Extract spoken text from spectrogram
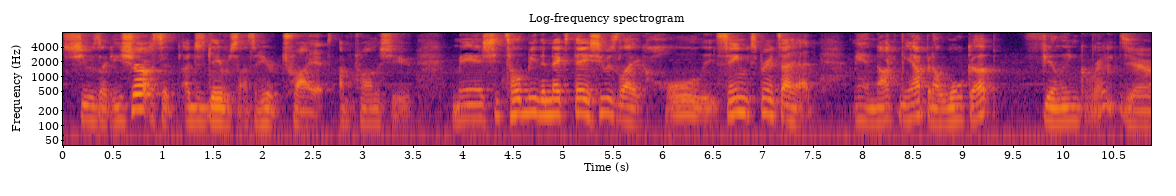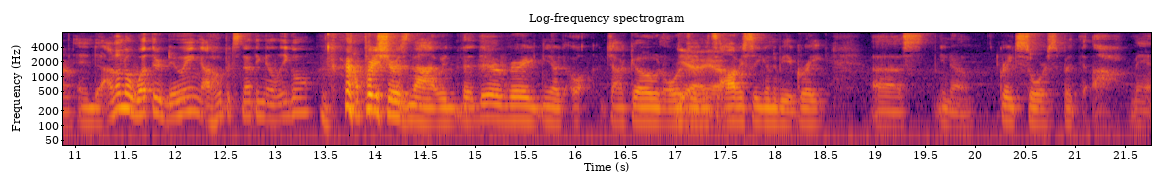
she was like, "Are you sure?" I said, "I just gave her some." I said, "Here, try it. I promise you." Man, she told me the next day. She was like, "Holy, same experience I had. Man, knocked me out, and I woke up feeling great." Yeah. And uh, I don't know what they're doing. I hope it's nothing illegal. I'm pretty sure it's not. They're very, you know, Jocko and Origin. Yeah, It's obviously going to be a great, uh, you know, great source. But oh man,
